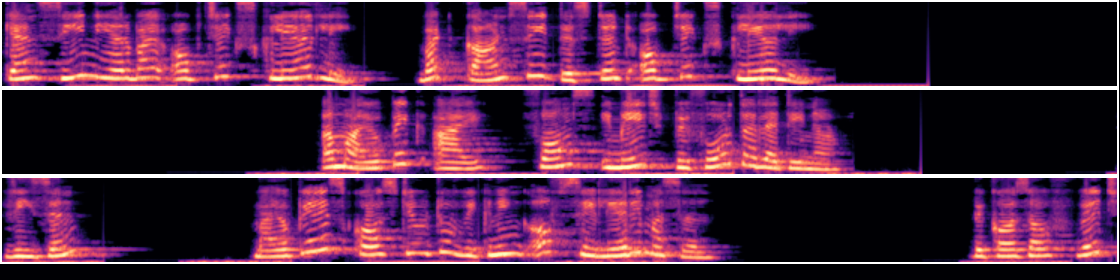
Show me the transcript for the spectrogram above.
can see nearby objects clearly but can't see distant objects clearly. A myopic eye forms image before the retina. Reason Myopia is caused due to weakening of ciliary muscle, because of which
